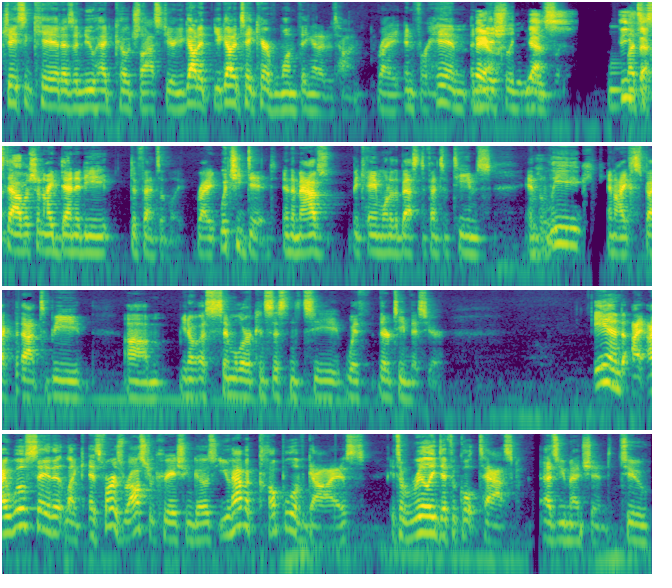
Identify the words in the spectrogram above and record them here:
Jason Kidd as a new head coach last year, you got to you got to take care of one thing at a time, right? And for him, initially, yes. Defense. let's establish an identity defensively, right? Which he did. And the Mavs became one of the best defensive teams in the mm-hmm. league. And I expect that to be, um, you know, a similar consistency with their team this year. And I, I will say that, like, as far as roster creation goes, you have a couple of guys. It's a really difficult task, as you mentioned, to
